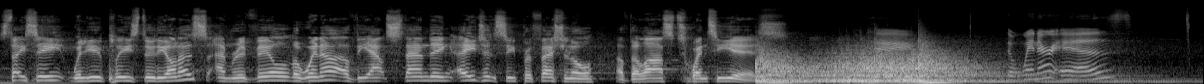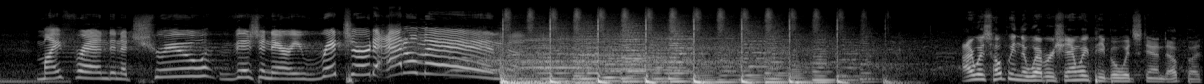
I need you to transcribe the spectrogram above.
Stacey, will you please do the honors and reveal the winner of the Outstanding Agency Professional of the last 20 years? Okay. The winner is my friend and a true visionary, Richard Edelman. I was hoping the Weber Shandwick people would stand up, but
